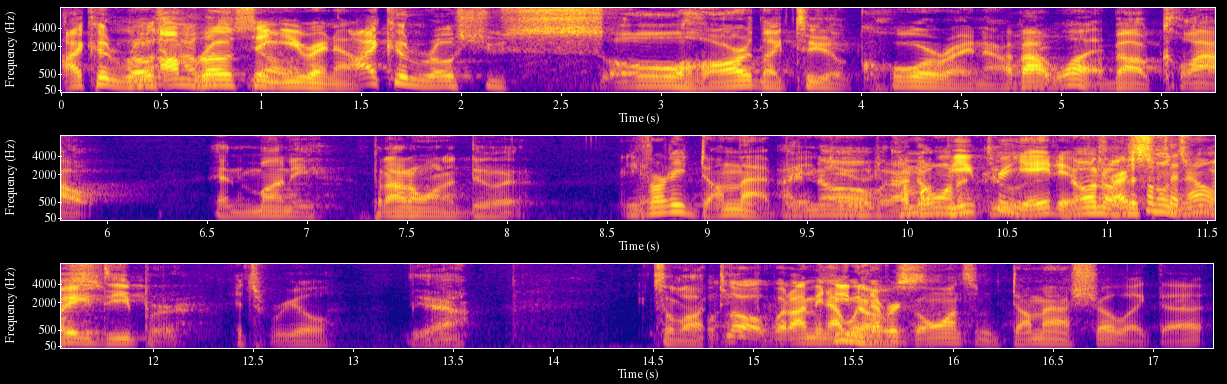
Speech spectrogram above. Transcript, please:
I could roast. I'm I was- roasting yo, you right now. I could roast you so hard, like to your core right now. About what? About clout and money, but I don't want to do it. You've already done that, bit, I know, dude. but Come I don't on, want be to do it. creative. No, no, Try this something one's else. way deeper. it's real. Yeah, it's a lot deeper. No, but I mean, I He would never knows. go on some dumbass show like that.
